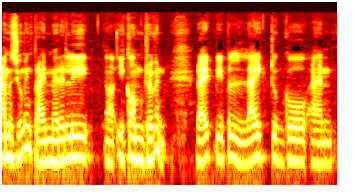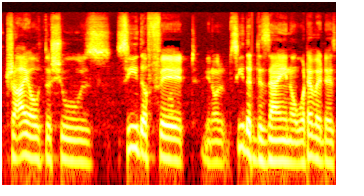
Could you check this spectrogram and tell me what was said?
i'm assuming primarily uh, e-com driven right? People like to go and try out the shoes see the fit you know see the design or whatever it is.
